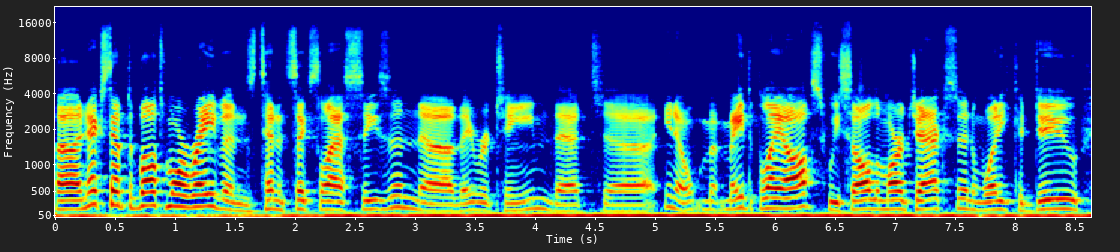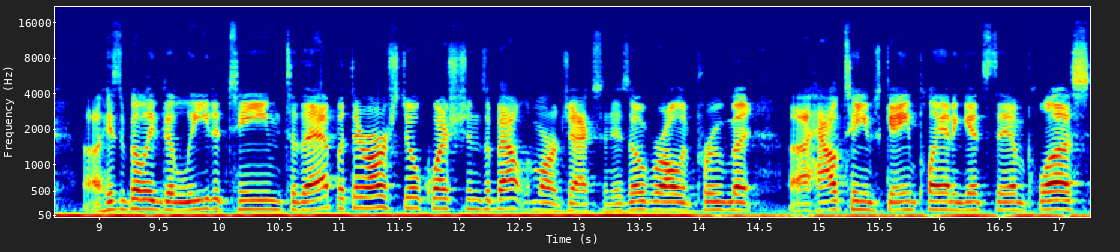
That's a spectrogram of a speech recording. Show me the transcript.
uh, next up, the Baltimore Ravens, ten and six last season. Uh, they were a team that you know made the playoffs We saw Lamar Jackson and what he could do, uh, his ability to lead a team to that. But there are still questions about Lamar Jackson, his overall improvement, uh, how teams game plan against him. Plus,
